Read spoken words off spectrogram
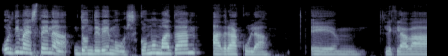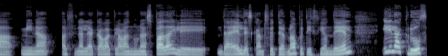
Última escena donde vemos cómo matan a Drácula. Em, le clava Mina, al final le acaba clavando una espada y le da él descanso eterno a petición de él y la cruz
